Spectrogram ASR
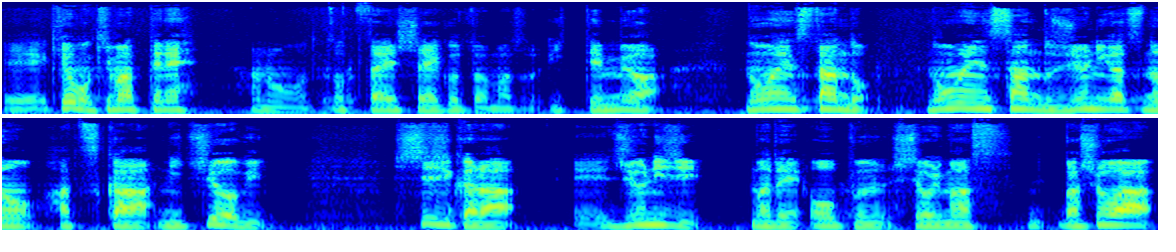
えー、今日も決まってね、あの、お伝えしたいことはまず1点目は、農園スタンド。農園スタンド12月の20日日曜日、7時から、12時までオープンしております。場所は、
